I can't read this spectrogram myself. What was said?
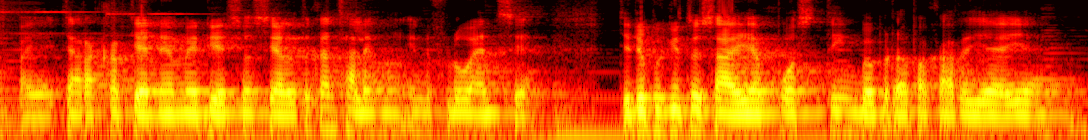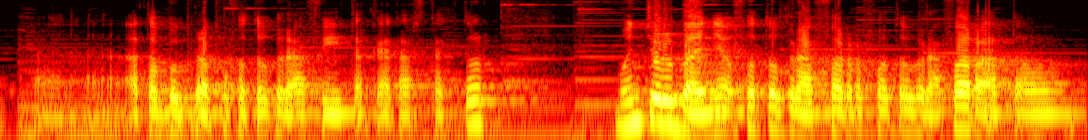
apa ya cara kerjanya media sosial itu kan saling menginfluence ya. Jadi begitu saya posting beberapa karya yang uh, atau beberapa fotografi terkait arsitektur, muncul banyak fotografer-fotografer atau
